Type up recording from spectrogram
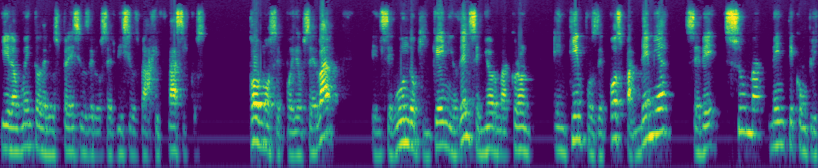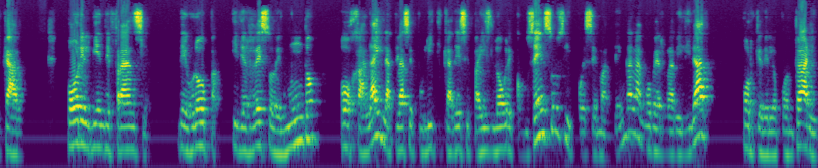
y el aumento de los precios de los servicios básicos. Como se puede observar, el segundo quinquenio del señor Macron en tiempos de pospandemia se ve sumamente complicado. Por el bien de Francia, de Europa y del resto del mundo, ojalá y la clase política de ese país logre consensos y pues se mantenga la gobernabilidad, porque de lo contrario,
